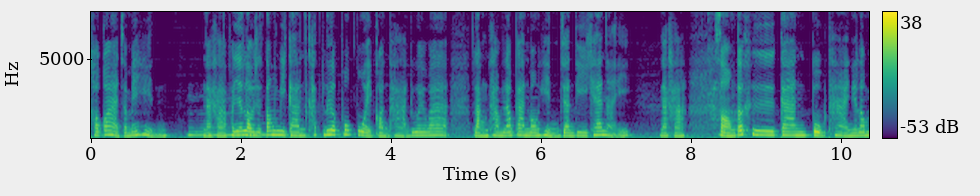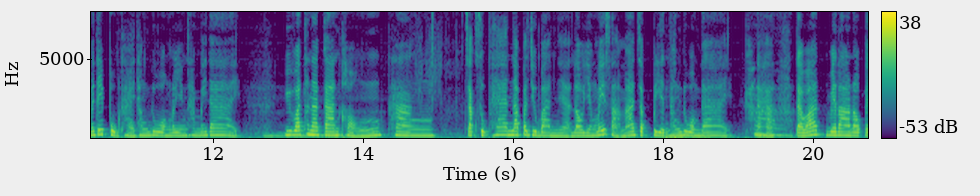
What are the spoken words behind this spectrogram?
เขาก็อาจจะไม่เห็นนะคะเพราะฉะนั้นเราจะต้องมีการคัดเลือกผู้ป่วยก่อนผ่าด้วยว่า หลังทำแล้วการมองเห็นจะดีแค่ไหน นะคะสองก็คือการปลูกถ่ายเนี่ยเราไม่ได้ปลูกถ่ายทั้งดวงเรายังทำไม่ได้ วิวัฒนาการของทางจักษุแพทย์ณปัจจุบันเนี่ยเรายังไม่สามารถจะเปลี่ยนทั้งดวงได้นะคะ แต่ว่าเวลาเราไป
